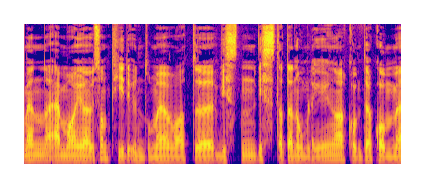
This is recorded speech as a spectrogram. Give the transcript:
Men jeg må jo samtidig undre meg over at eh, hvis en visste at denne omlegginga kom til å komme,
